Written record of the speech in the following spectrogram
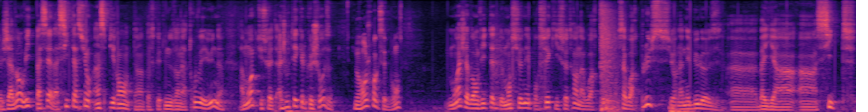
J'avais envie de passer à la citation inspirante, hein, parce que tu nous en as trouvé une, à moins que tu souhaites ajouter quelque chose. Non, je crois que c'est bon. Moi, j'avais envie peut-être de mentionner pour ceux qui souhaiteraient en avoir en savoir plus sur la nébuleuse. Euh, bah, il y a un, site,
